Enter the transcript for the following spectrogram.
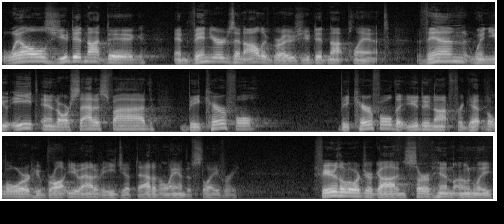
wells you did not dig, and vineyards and olive groves you did not plant. Then, when you eat and are satisfied, be careful. Be careful that you do not forget the Lord who brought you out of Egypt, out of the land of slavery. Fear the Lord your God and serve him only.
